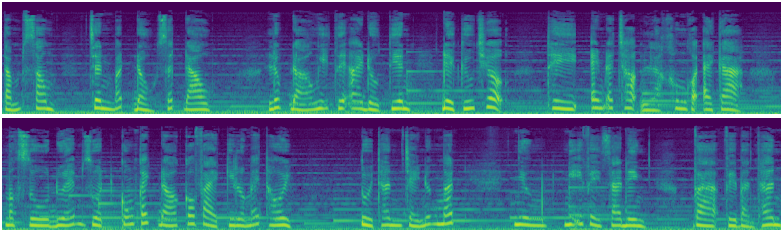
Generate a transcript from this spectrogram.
tắm xong, chân bắt đầu rất đau. Lúc đó nghĩ tới ai đầu tiên để cứu trợ thì em đã chọn là không gọi ai cả, mặc dù đứa em ruột cũng cách đó có vài km thôi. Tủi thân chảy nước mắt, nhưng nghĩ về gia đình và về bản thân,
